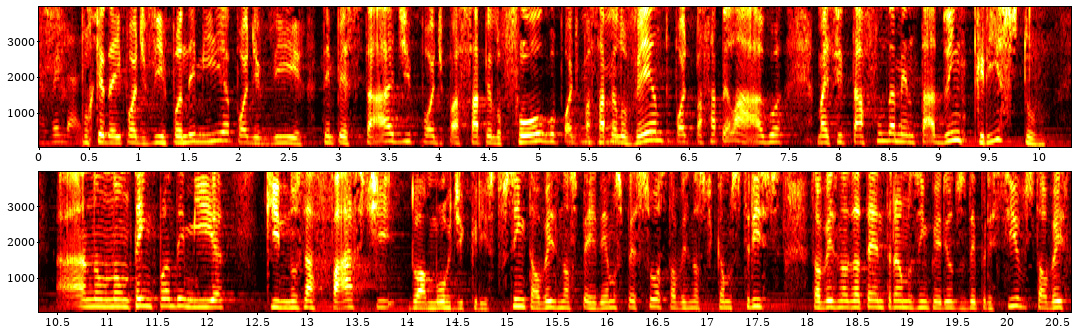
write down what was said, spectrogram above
É verdade. Porque daí pode vir pandemia, pode vir tempestade, pode passar pelo fogo, pode passar uhum. pelo vento, pode passar pela água, mas se está fundamentado em Cristo, ah, não, não tem pandemia, que nos afaste do amor de Cristo. Sim, talvez nós perdemos pessoas, talvez nós ficamos tristes, talvez nós até entramos em períodos depressivos, talvez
